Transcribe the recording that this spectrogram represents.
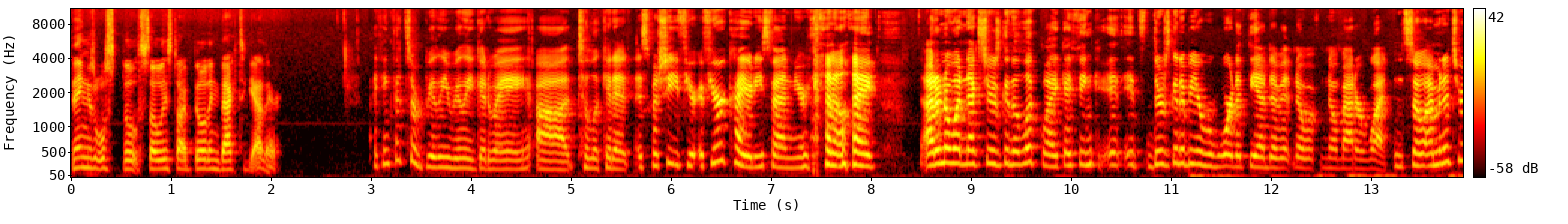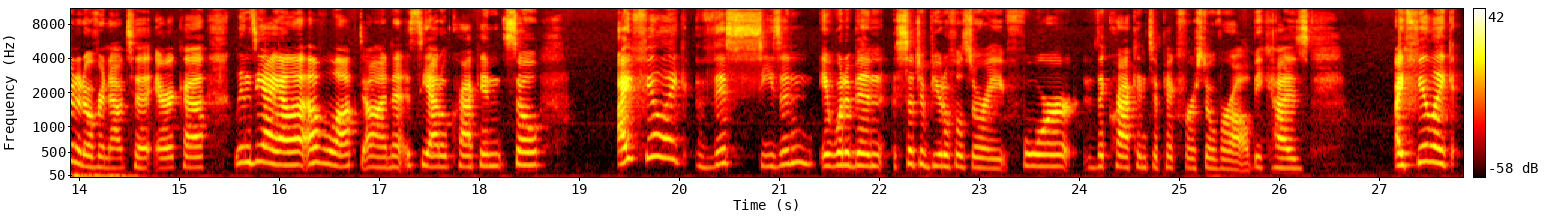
things will still slowly start building back together. I think that's a really, really good way uh, to look at it, especially if you're if you're a Coyotes fan, you're kind of like, I don't know what next year is going to look like. I think it, it's there's going to be a reward at the end of it, no no matter what. And so I'm going to turn it over now to Erica Lindsay Ayala of Locked On Seattle Kraken. So I feel like this season it would have been such a beautiful story for the Kraken to pick first overall because I feel like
